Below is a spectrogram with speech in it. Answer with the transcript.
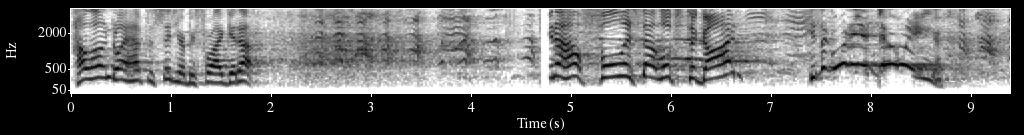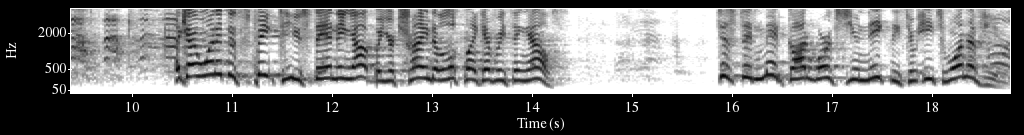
how long do I have to sit here before I get up? You know how foolish that looks to God? He's like, What are you doing? Like, I wanted to speak to you standing up, but you're trying to look like everything else. Just admit God works uniquely through each one of you.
